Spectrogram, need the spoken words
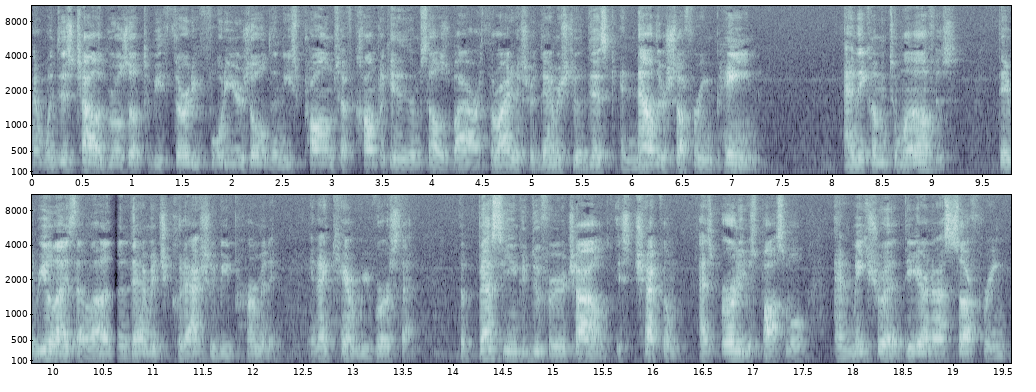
And when this child grows up to be 30, 40 years old and these problems have complicated themselves by arthritis or damage to a disc and now they're suffering pain and they come into my office, they realize that a lot of the damage could actually be permanent and I can't reverse that. The best thing you can do for your child is check them as early as possible and make sure that they are not suffering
